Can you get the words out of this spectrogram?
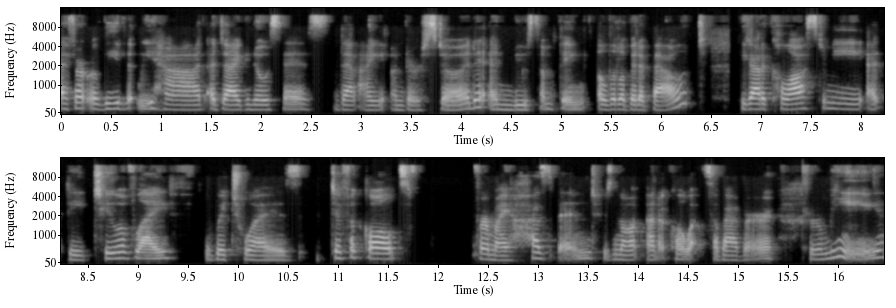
I felt relieved that we had a diagnosis that I understood and knew something a little bit about. He got a colostomy at day two of life, which was difficult for my husband, who's not medical whatsoever. For me,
